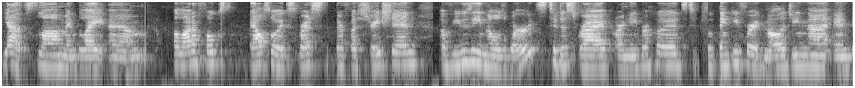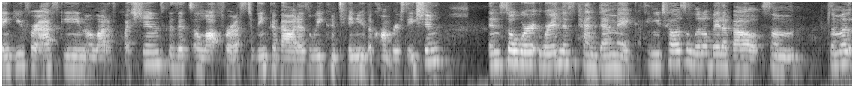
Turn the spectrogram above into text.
yeah slum and blight um, a lot of folks also express their frustration of using those words to describe our neighborhoods. So thank you for acknowledging that and thank you for asking a lot of questions because it's a lot for us to think about as we continue the conversation. And so we're we're in this pandemic. Can you tell us a little bit about some some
